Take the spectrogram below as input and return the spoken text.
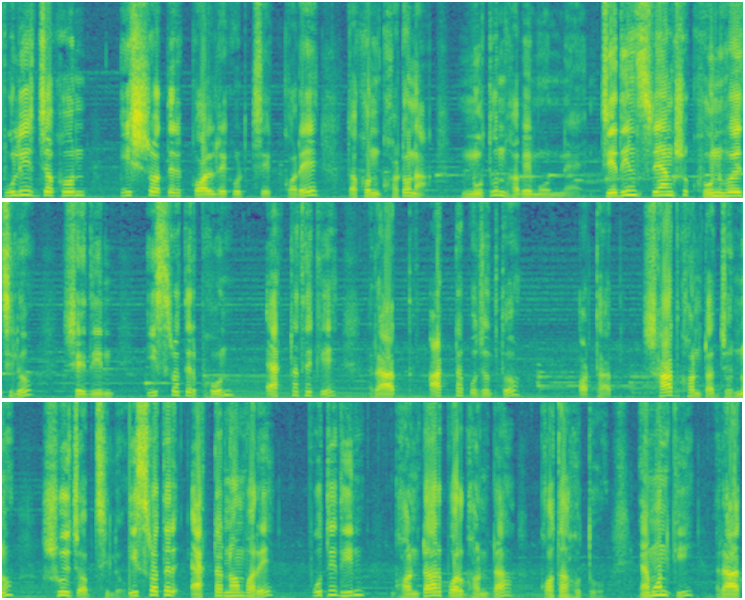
পুলিশ যখন ইশরতের কল রেকর্ড চেক করে, তখন ঘটনা নতুনভাবে মন নেয়। যেদিন শ্রেয়াংশু খুন হয়েছিল, সেদিন ইশরতের ফোন একটা থেকে রাত আটটা পর্যন্ত, অর্থাৎ সাত ঘণ্টার জন্য সুইচ অফ ছিল। ইসরতের একটা নম্বরে প্রতিদিন ঘণ্টার পর ঘণ্টা কথা হতো, এমনকি রাত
